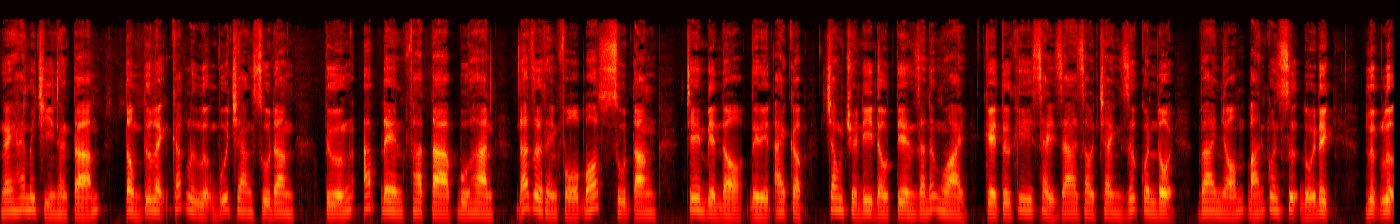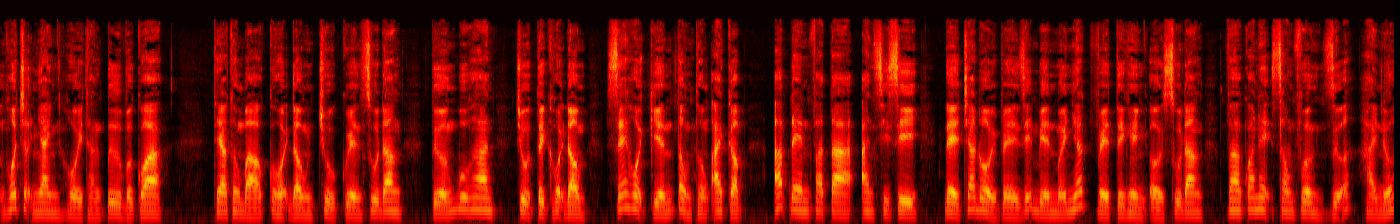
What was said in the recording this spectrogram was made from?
ngày 29 tháng 8, Tổng tư lệnh các lực lượng vũ trang Sudan, tướng Abdel Fattah Burhan đã rời thành phố Port Sudan trên Biển Đỏ để đến Ai Cập trong chuyến đi đầu tiên ra nước ngoài kể từ khi xảy ra giao tranh giữa quân đội và nhóm bán quân sự đối địch, lực lượng hỗ trợ nhanh hồi tháng 4 vừa qua. Theo thông báo của Hội đồng Chủ quyền Sudan, tướng Buhan, Chủ tịch Hội đồng, sẽ hội kiến Tổng thống Ai Cập Abdel Fattah al-Sisi để trao đổi về diễn biến mới nhất về tình hình ở Sudan và quan hệ song phương giữa hai nước.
